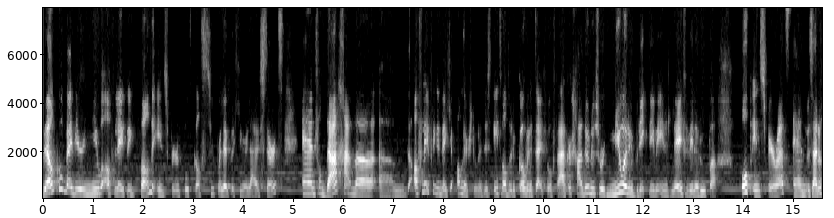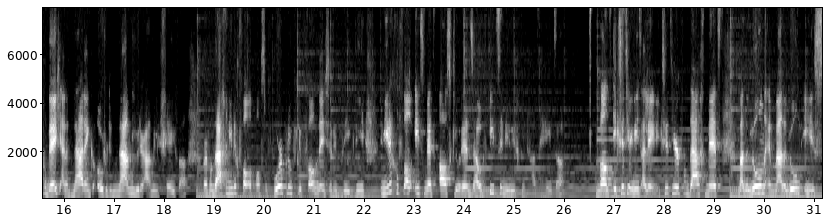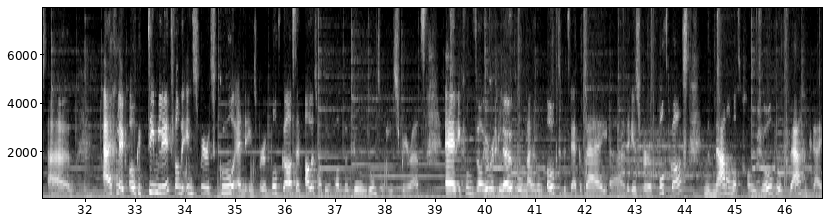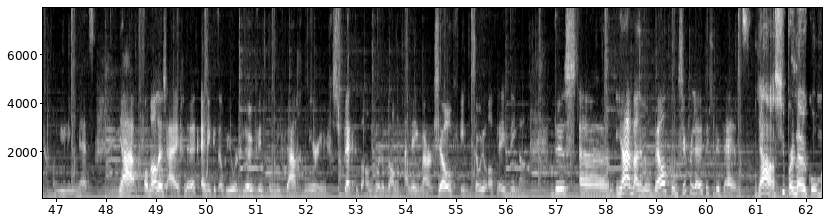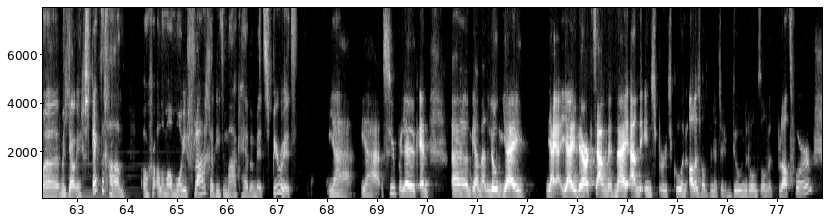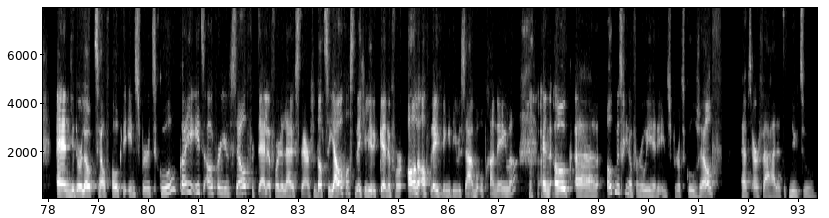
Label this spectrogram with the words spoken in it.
Welkom bij weer een nieuwe aflevering van de Inspirit Podcast. Super leuk dat je weer luistert. En vandaag gaan we um, de aflevering een beetje anders doen. Het is iets wat we de komende tijd veel vaker gaan doen. Een soort nieuwe rubriek die we in het leven willen roepen op Inspirit. En we zijn nog een beetje aan het nadenken over de naam die we eraan willen geven. Maar vandaag in ieder geval alvast een voorproefje van deze rubriek. Die in ieder geval iets met Ask Lorenza of iets in die richting gaat heten. Want ik zit hier niet alleen. Ik zit hier vandaag met Madelon. En Madelon is uh, eigenlijk ook het teamlid van de Inspirit School en de Inspirit Podcast. En alles wat we, wat we doen rondom Inspirit. En ik vond het wel heel erg leuk om Madelon ook te betrekken bij uh, de Inspirit Podcast. Met name omdat we gewoon zoveel vragen krijgen van jullie met ja, van alles eigenlijk. En ik het ook heel erg leuk vind om die vragen meer in een gesprek te beantwoorden dan alleen maar zelf in solo-afleveringen. Dus uh, ja, Madelon, welkom. Superleuk dat je er bent. Ja, superleuk om uh, met jou in gesprek te gaan over allemaal mooie vragen die te maken hebben met spirit. Ja, ja, superleuk. En um, ja, Madelon, jij ja, ja, jij werkt samen met mij aan de Inspirit School en alles wat we natuurlijk doen rondom het platform. En je doorloopt zelf ook de Inspirit School. Kan je iets over jezelf vertellen voor de luisteraar, zodat ze jou alvast een beetje leren kennen voor alle afleveringen die we samen op gaan nemen? en ook, uh, ook misschien over hoe je de Inspirit School zelf hebt ervaren tot nu toe.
